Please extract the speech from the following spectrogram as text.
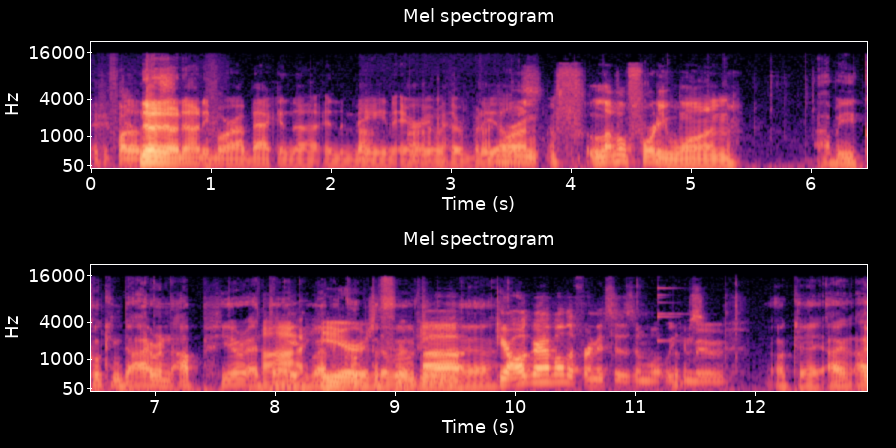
If you follow No, this. no, no, not anymore. I'm back in the in the main oh, area okay. with everybody We're else. on f- level 41. Are we cooking the iron up here at the Ah, where we cook the the food? ravine. Uh, yeah. Here, I'll grab all the furnaces and what we can move. Okay, I, I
